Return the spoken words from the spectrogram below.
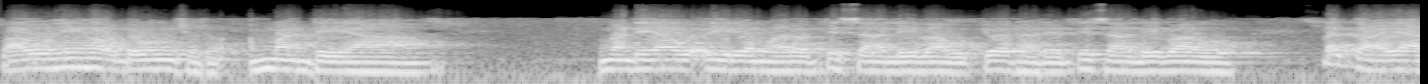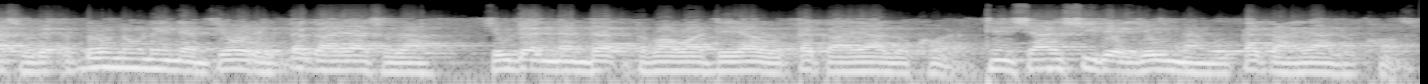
ဘာလို့ဟိန်းဟောက်တုံးဆိုတော့အမှန်တရားအမှန်တရားကိုအဲ့ဒီထဲမှာတော့တစ္ဆာ၄ပါးကိုပြောထားတယ်တစ္ဆာ၄ပါးကို တက္ကာယဆိုတဲ့အသုံးလုံးလေးနဲ့ပြောတယ်တက္ကာယဆိုတာယုတ်တဲ့နန္တတဘာဝတရားကိုတက္ကာယလို့ခေါ်တယ်ထင်ရှားရှိတဲ့ယုံနံကိုတက္ကာယလို့ခေါ်တယ်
